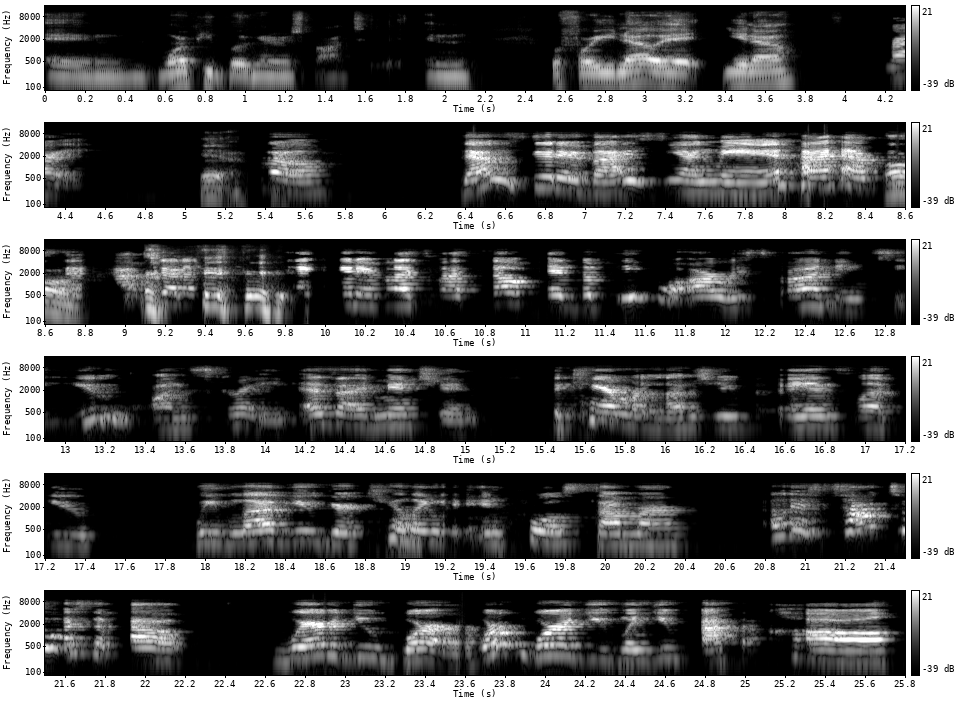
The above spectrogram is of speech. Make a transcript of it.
and more people are going to respond to it. And before you know it, you know. Right. Yeah. So that was good advice, young man. I have to oh. say, I'm gonna take good advice myself, and the people are responding to you on screen. As I mentioned, the camera loves you, the fans love you. We love you. You're killing it in Cruel Summer. Let's talk to us about where you were. Where were you when you got the call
